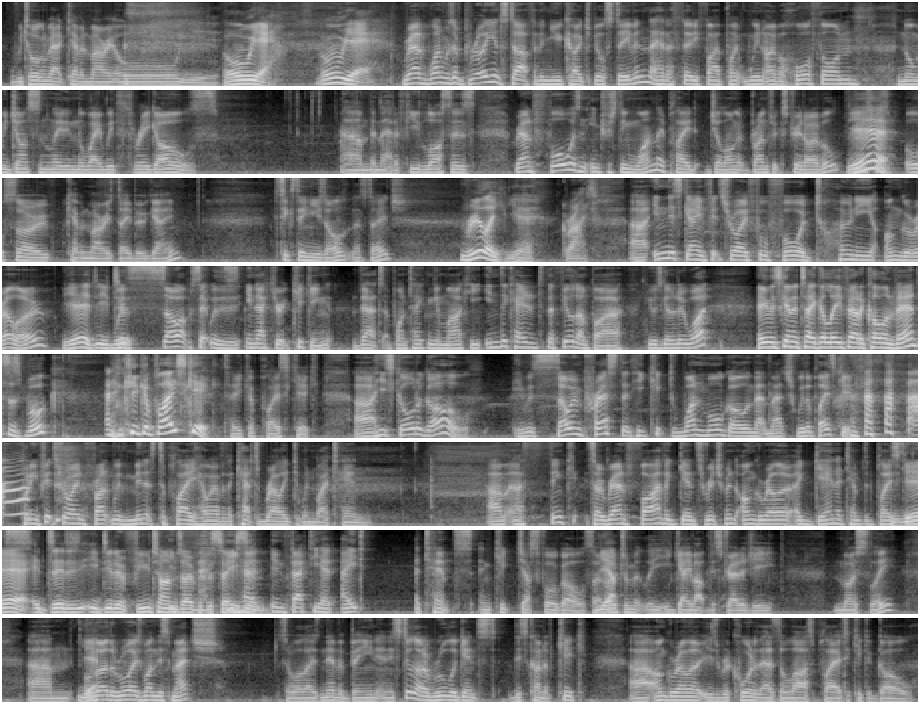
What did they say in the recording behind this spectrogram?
We're talking about Kevin Murray all year. Oh, yeah. Oh, yeah. Round one was a brilliant start for the new coach, Bill Stephen. They had a 35 point win over Hawthorn. Normie Johnson leading the way with three goals. Um, then they had a few losses. Round four was an interesting one. They played Geelong at Brunswick Street Oval. Yeah. also Kevin Murray's debut game. 16 years old at that stage. Really? Yeah. Great. Uh, in this game, Fitzroy full forward Tony Ongarello Yeah, he took- was so upset with his inaccurate kicking that upon taking a mark, he indicated to the field umpire he was going to do what? he was going to take a leaf out of Colin Vance's book and kick a place kick. Take a place kick. Uh, he scored a goal. He was so impressed that he kicked one more goal in that match with a place kick, putting Fitzroy in front with minutes to play. However, the Cats rallied to win by 10. Um, and I think so. Round five against Richmond, Ongarello again attempted place kicks. Yeah, it did. He did a few times over the season. had- in fact, he had eight attempts and kicked just four goals. So Yeah. ultimately, he gave up this strategy mostly. Um, Yeah. Although the Royals won this match, so there's never been, and it's still not a rule against this kind of kick, uh, Ongarello is recorded as the last player to kick a goal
